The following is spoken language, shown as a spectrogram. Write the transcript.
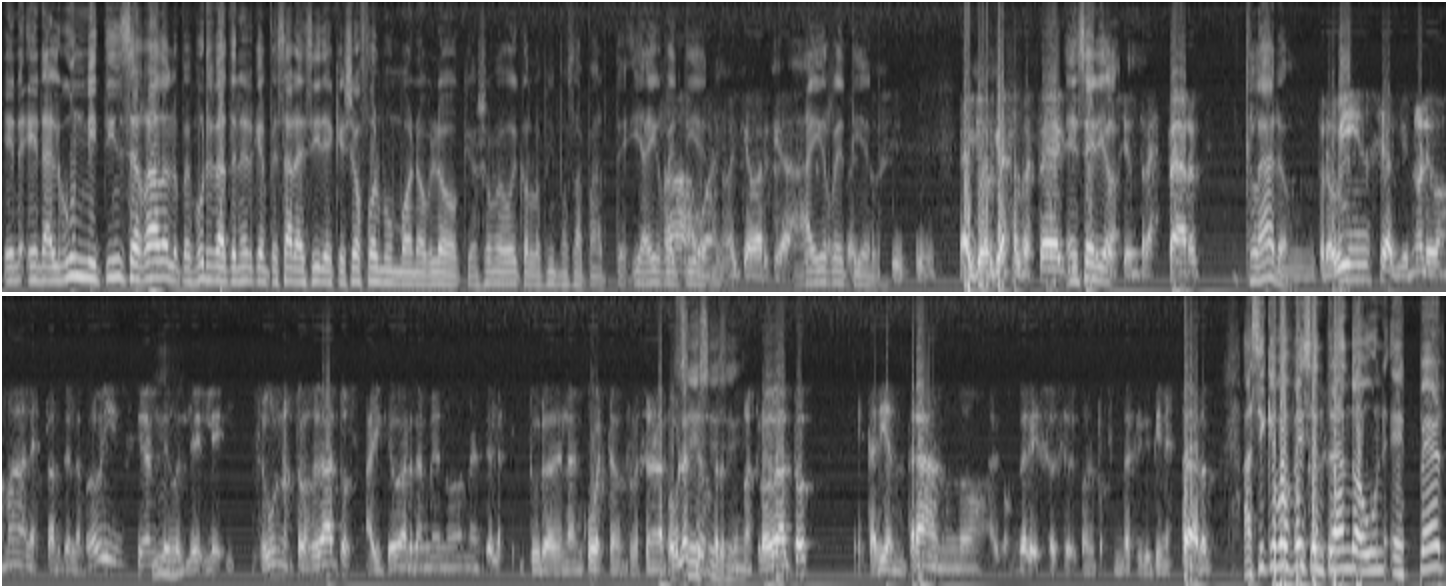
en, algún mitin cerrado López Murphy va a tener que empezar a decir es que yo formo un monobloque, yo me voy con los mismos aparte. Y ahí ah, retiene. Bueno, hay que ver qué hace. Ahí retiene. Hay que ver qué hace al respecto. En serio. Si entra expert claro. en provincia, que no le va mal a expert en la provincia. Mm. según nuestros datos, hay que ver también nuevamente la estructura de la encuesta en relación a la población, pero según nuestros datos estaría entrando al Congreso con el porcentaje que tiene expert. Así que vos ves entrando a un expert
